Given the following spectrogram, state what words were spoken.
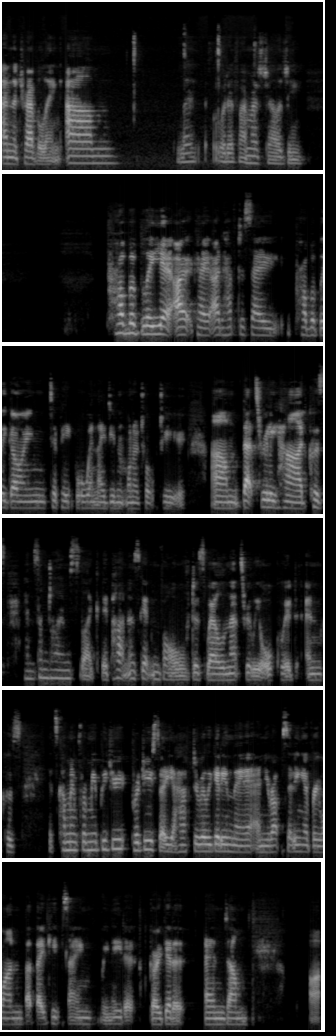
and the traveling. Um, what did I find most challenging? Probably, yeah. I, okay, I'd have to say probably going to people when they didn't want to talk to you. Um, that's really hard because, and sometimes like their partners get involved as well, and that's really awkward. And because it's coming from your produ- producer, you have to really get in there, and you're upsetting everyone. But they keep saying, "We need it, go get it." And um, uh,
